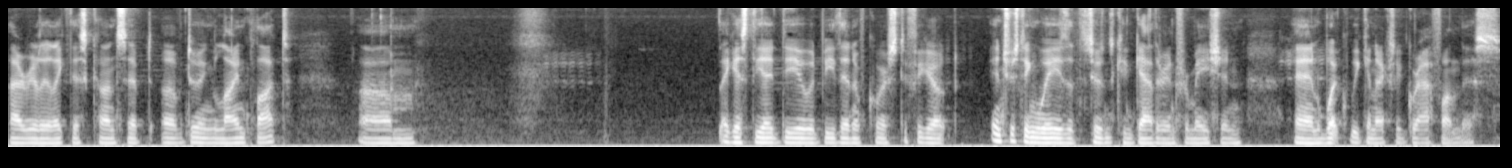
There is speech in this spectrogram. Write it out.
I really like this concept of doing line plot um, I guess the idea would be then, of course, to figure out interesting ways that the students can gather information and what we can actually graph on this.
